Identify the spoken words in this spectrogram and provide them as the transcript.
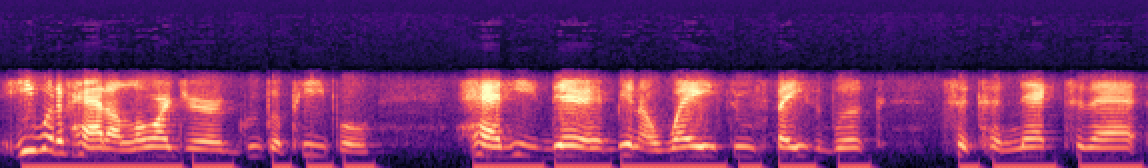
He would have had a larger group of people had he there been a way through Facebook to connect to that.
